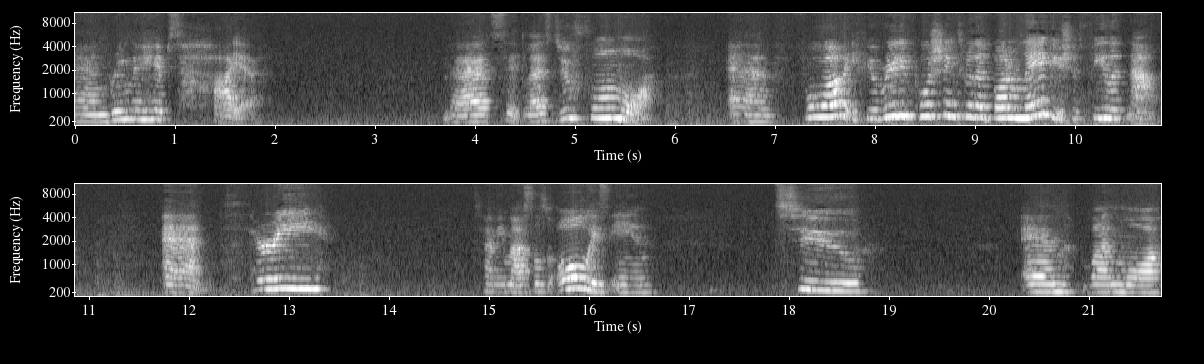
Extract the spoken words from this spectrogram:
and bring the hips higher. That's it. Let's do four more. And four, if you're really pushing through that bottom leg, you should feel it now. And three, tummy muscles always in. Two, and one more.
